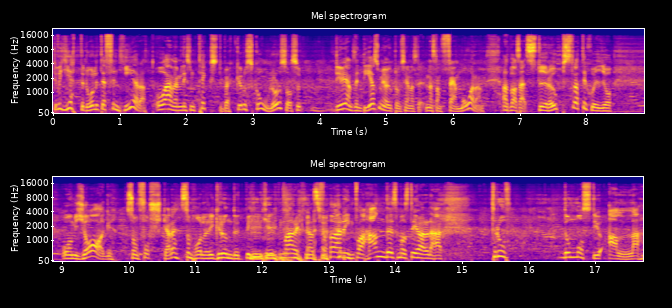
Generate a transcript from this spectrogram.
Det var jättedåligt definierat och även liksom textböcker och skolor och så. så det är egentligen det som jag har gjort de senaste nästan fem åren. Att bara här, styra upp strategi och och om jag som forskare som håller i grundutbildning i marknadsföring på Handels måste göra det här, tror då måste ju alla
